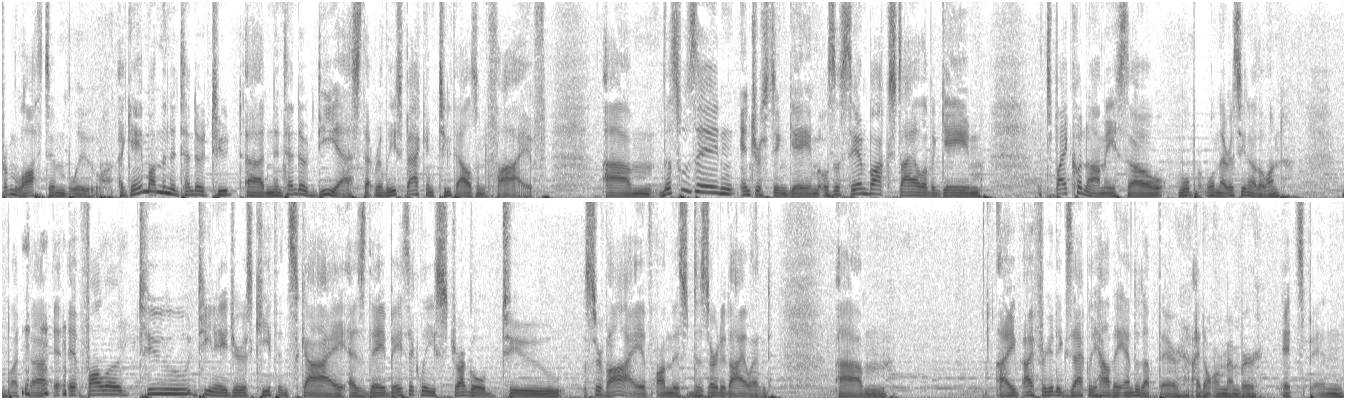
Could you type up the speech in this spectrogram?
From Lost in Blue, a game on the Nintendo two, uh, Nintendo DS that released back in 2005. Um, this was an interesting game. It was a sandbox style of a game. It's by Konami, so we'll we'll never see another one. But uh, it, it, followed two teenagers, Keith and Sky, as they basically struggled to survive on this deserted island. Um, I, I forget exactly how they ended up there. I don't remember. It's been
